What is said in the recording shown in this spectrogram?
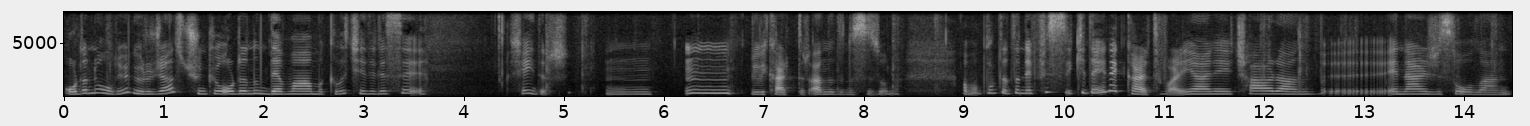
Orada ne oluyor göreceğiz. Çünkü oradanın devamı kılıç yedilisi şeydir hmm, hmm, bir karttır. Anladınız siz onu. Ama burada da nefis iki değnek kartı var. Yani çağıran, e, enerjisi olan,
